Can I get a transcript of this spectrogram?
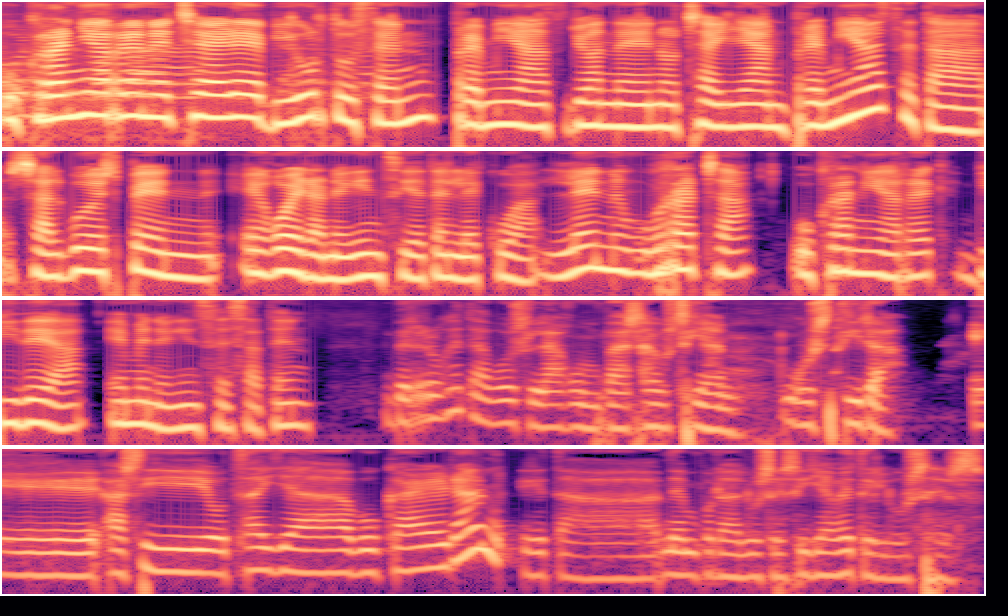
Ukrainiarren etxea ere bihurtu zen premiaz joan den otsailean premiaz eta salbuespen egoeran egin zieten lekua. Lehen urratsa Ukrainiarrek bidea hemen egin zezaten. Berrogeta bos lagun pasauzian guztira. E, hasi otzaia bukaeran eta denpora luzez, hilabete luzez.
